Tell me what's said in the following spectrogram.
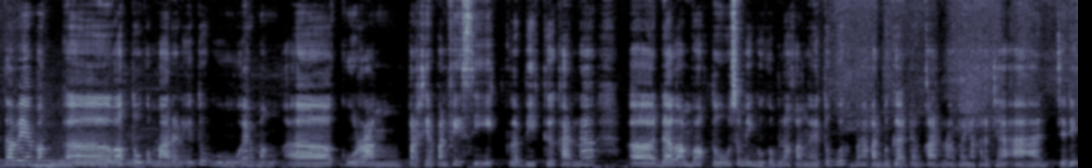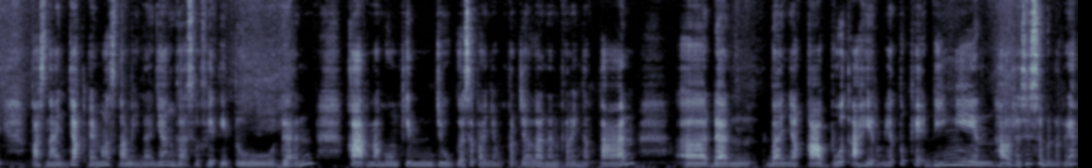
tapi emang uh, waktu kemarin itu gue emang uh, kurang persiapan fisik lebih ke karena uh, dalam waktu seminggu ke belakangnya itu gue kebanyakan begadang karena banyak kerjaan. Jadi pas nanjak emang stamina nya nggak sefit itu. Dan karena mungkin juga sepanjang perjalanan keringetan uh, dan banyak kabut akhirnya tuh kayak dingin. Harusnya sih sebenarnya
